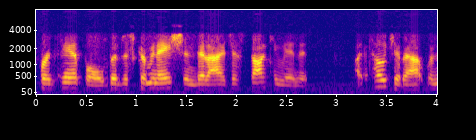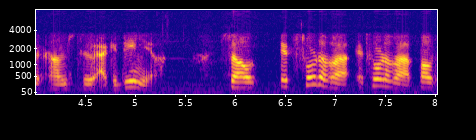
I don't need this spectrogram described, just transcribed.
for example, the discrimination that I just documented. I told you about when it comes to academia. So it's sort of a it's sort of a both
